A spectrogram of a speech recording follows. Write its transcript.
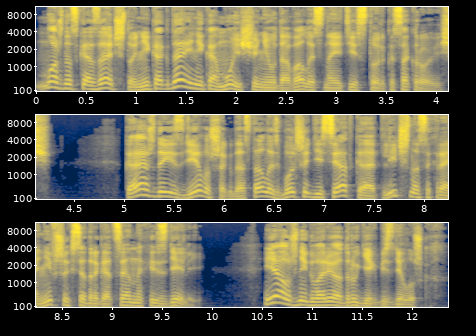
Можно сказать, что никогда и никому еще не удавалось найти столько сокровищ. Каждой из девушек досталось больше десятка отлично сохранившихся драгоценных изделий. Я уж не говорю о других безделушках.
